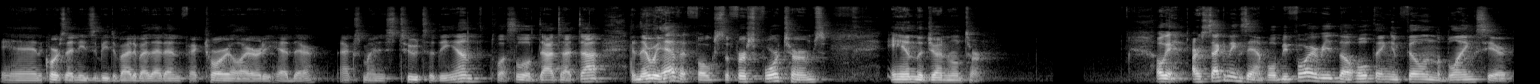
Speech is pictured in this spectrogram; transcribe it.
And of course that needs to be divided by that n factorial I already had there. x minus 2 to the nth plus a little dot dot dot. And there we have it folks, the first four terms and the general term. Okay, our second example, before I read the whole thing and fill in the blanks here,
